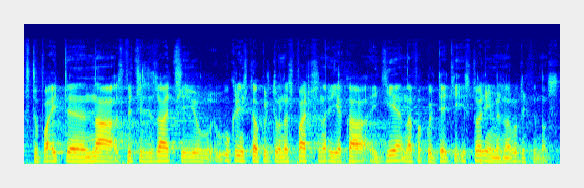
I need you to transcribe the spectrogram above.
вступайте на спеціалізацію Українська культурна спадщина, яка є на факультеті історії і міжнародних відносин.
